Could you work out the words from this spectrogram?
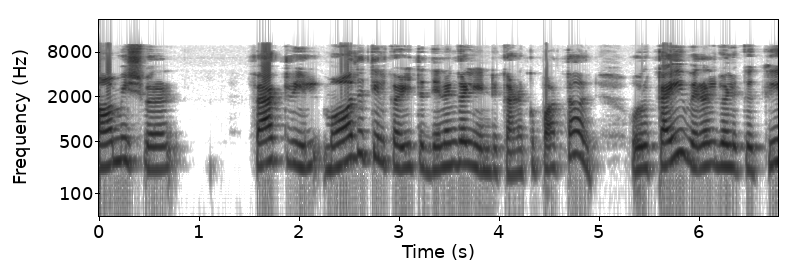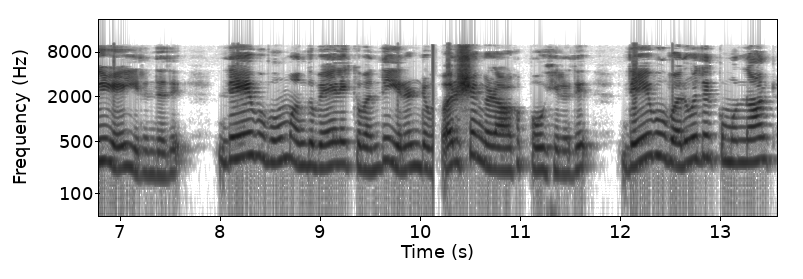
காமேஸ்வரன் ஃபேக்டரியில் மாதத்தில் கழித்த தினங்கள் என்று கணக்கு பார்த்தால் ஒரு கை விரல்களுக்கு கீழே இருந்தது. தேவுவும் அங்கு வேலைக்கு வந்து இரண்டு வருஷங்களாக போகிறது. தேவு வருவதற்கு முன்னால்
